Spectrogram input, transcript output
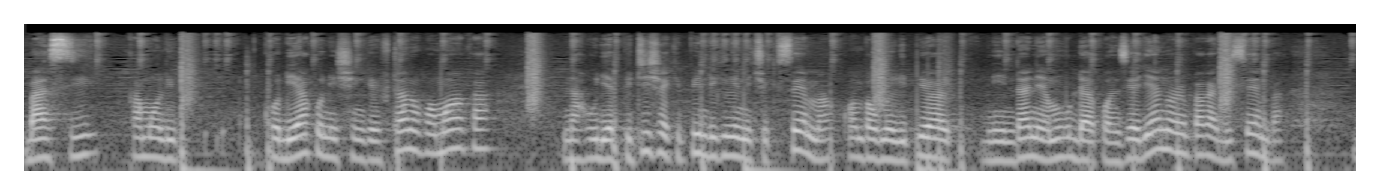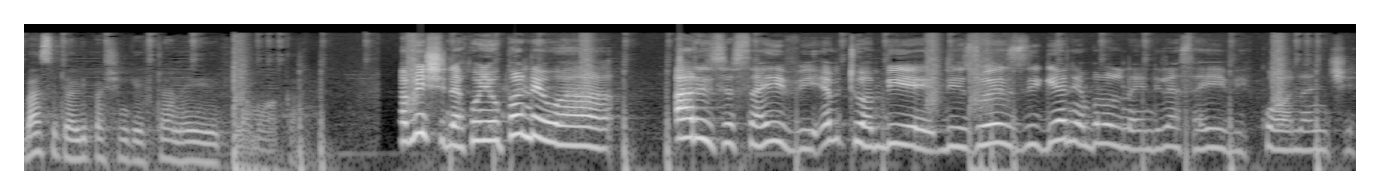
basi kama uli, kodi yako ni shilingi elfu tano kwa mwaka na hujapitisha kipindi kile nilichokisema kwamba umelipia ni ndani ya muda kuanzia Januari mpaka Disemba, basi utalipa shilingi elfu tano hiyo kila mwaka. Kamishna, kwenye upande wa ardhi sasa hivi, hebu tuambie ni zoezi gani ambalo linaendelea sasa hivi kwa wananchi?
